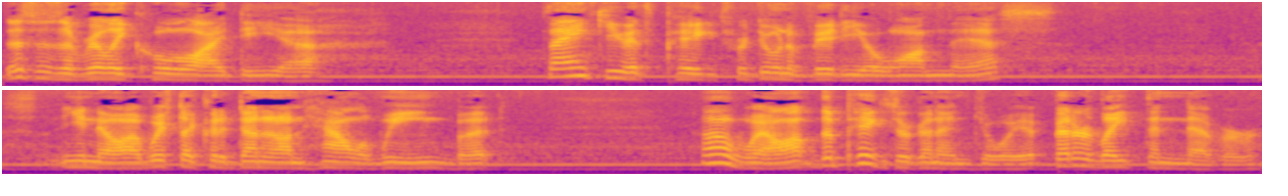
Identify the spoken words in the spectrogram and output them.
This is a really cool idea. Thank you, It's Pigs, for doing a video on this. You know, I wished I could have done it on Halloween, but... Oh well, the pigs are going to enjoy it. Better late than never.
